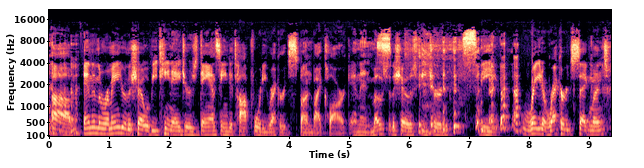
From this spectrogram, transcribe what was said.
Um, and then the remainder of the show would be teenagers dancing to top 40 records spun by Clark. And then most of the shows featured the rate a record segment,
